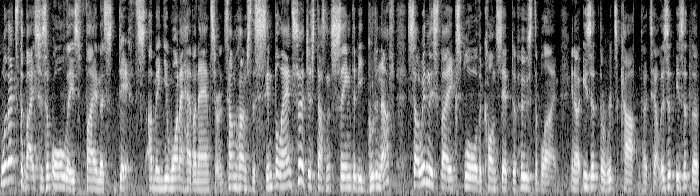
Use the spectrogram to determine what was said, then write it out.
Well, that's the basis of all these famous deaths. I mean, you want to have an answer, and sometimes the simple answer just doesn't seem to be good enough. So, in this, they explore the concept of who's to blame. You know, is it the Ritz Carlton Hotel? Is it is it the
